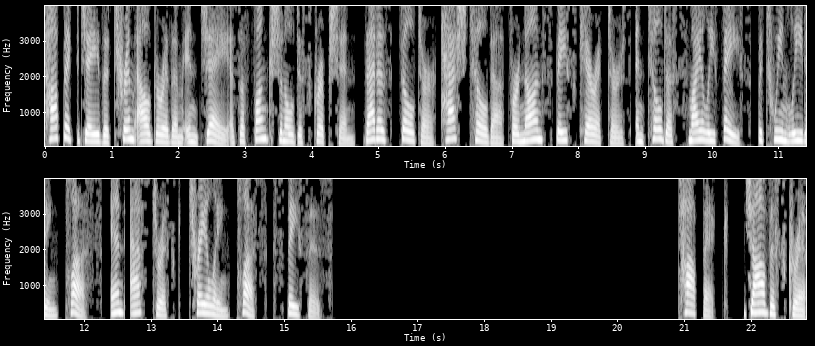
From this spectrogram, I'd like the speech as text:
Topic J The trim algorithm in J is a functional description, that is, filter hash tilde for non-space characters and tilde smiley face between leading plus, and asterisk trailing plus spaces. Topic JavaScript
